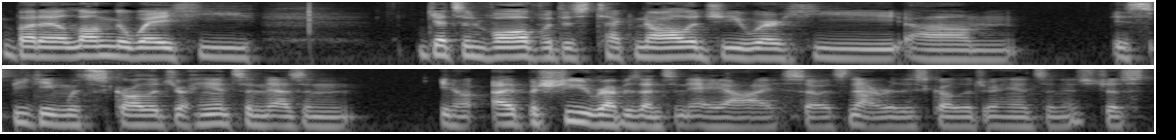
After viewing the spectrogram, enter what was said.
but along the way he gets involved with this technology where he um, is speaking with scarlett johansson as an you know, but she represents an AI, so it's not really Scarlett Johansson. It's just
